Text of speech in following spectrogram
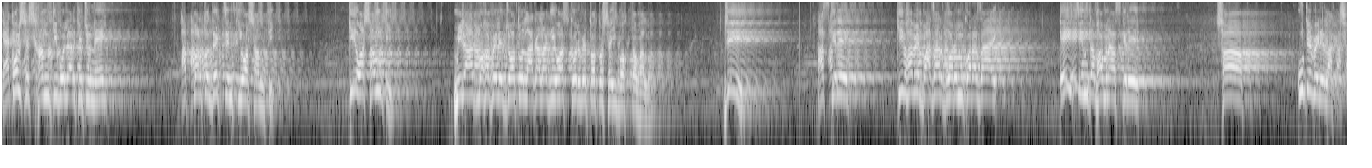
এখন সে শান্তি বলে আর কিছু নেই। আপনার তো দেখছেন কি অশান্তি। কি অশান্তি। মিলাদ মহাফেলে যত লাগালাগি ওয়াজ করবে, তত সেই বক্তা ভালো। জি। আজকের কীভাবে বাজার গরম করা যায়, এই চিন্তা ভাবনা আজকের সব উঠে বেড়ে লাগছে।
